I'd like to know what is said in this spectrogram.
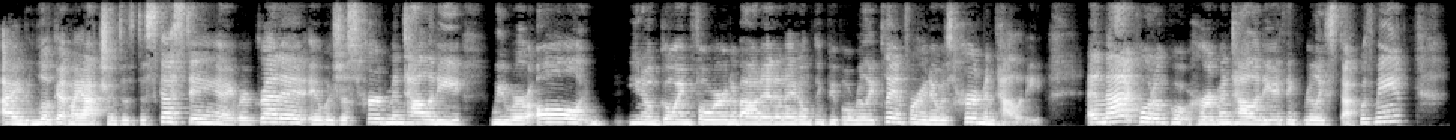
I look at my actions as disgusting. I regret it. It was just herd mentality. We were all you know, going forward about it. And I don't think people really planned for it. It was herd mentality. And that quote unquote herd mentality, I think, really stuck with me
